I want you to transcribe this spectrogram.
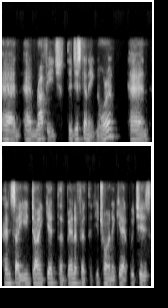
and and roughage. They're just going to ignore it, and and so you don't get the benefit that you're trying to get, which is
